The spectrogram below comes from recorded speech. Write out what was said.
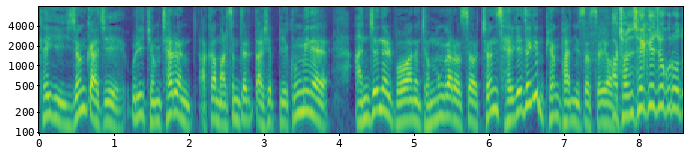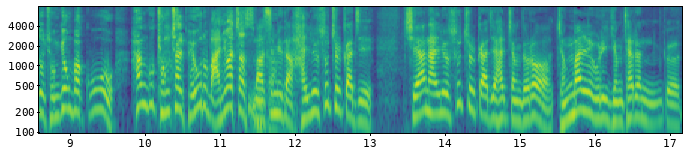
되기 이전까지 우리 경찰은 아까 말씀드렸다시피 국민의 안전을 보호하는 전문가로서 전 세계적인 평판이 있었어요. 아, 전 세계적으로도 존경받고 한국 경찰 배우로 많이 왔지 않습니까? 맞습니다. 한류 수출까지 지한 한류 수출까지 할 정도로 정말 우리 경찰은 그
